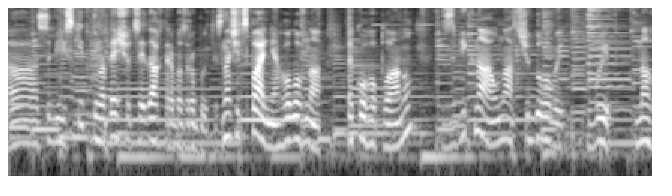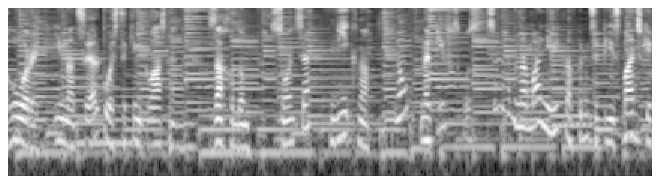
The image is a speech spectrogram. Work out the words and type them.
а, собі скидку на те, що цей дах треба зробити. Значить, спальня головна такого плану. З вікна у нас чудовий вид на гори і на церкву, ось таким класним заходом сонця. Вікна, ну, напів, це нормальні вікна, в принципі, іспанські,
